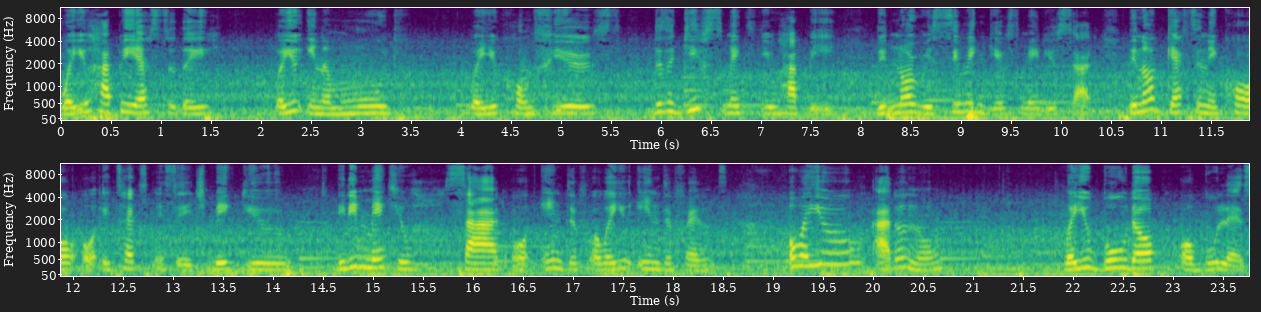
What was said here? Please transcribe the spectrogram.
Were you happy yesterday? Were you in a mood? Were you confused? Did the gifts make you happy? Did not receiving gifts made you sad? Did not getting a call or a text message make you did it make you sad or indifferent or were you indifferent? Or were you I don't know were you bulled up or bullless?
